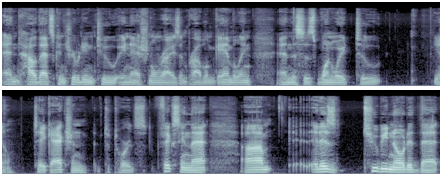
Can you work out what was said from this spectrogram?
and how that's contributing to a national rise in problem gambling. And this is one way to you know take action to, towards fixing that. Um, it is to be noted that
